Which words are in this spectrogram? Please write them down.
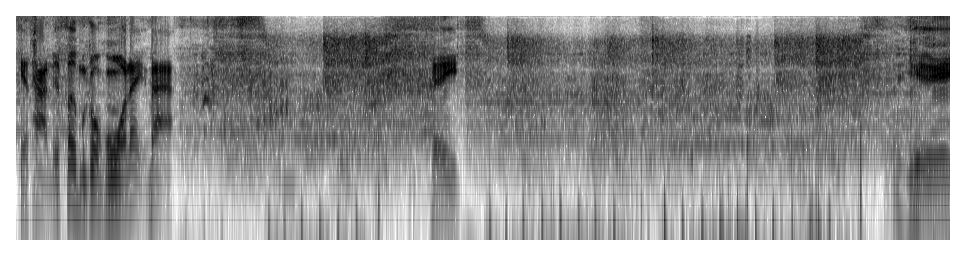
แค่ท่าเลเซอร์มันก็หัวได้บ้า ฮ้ยเฮ้ย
